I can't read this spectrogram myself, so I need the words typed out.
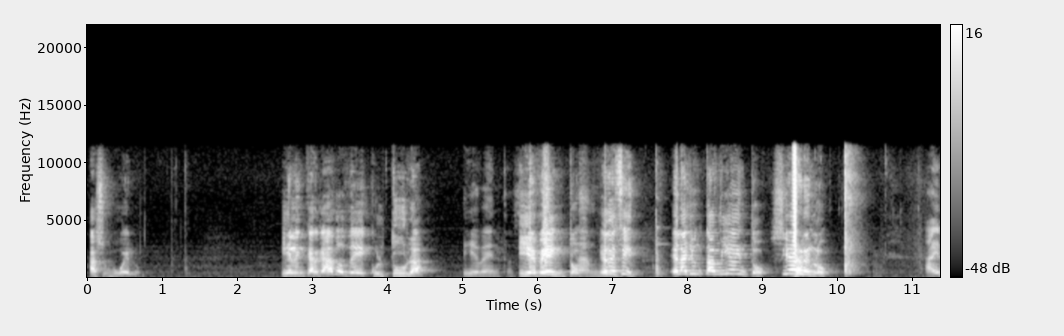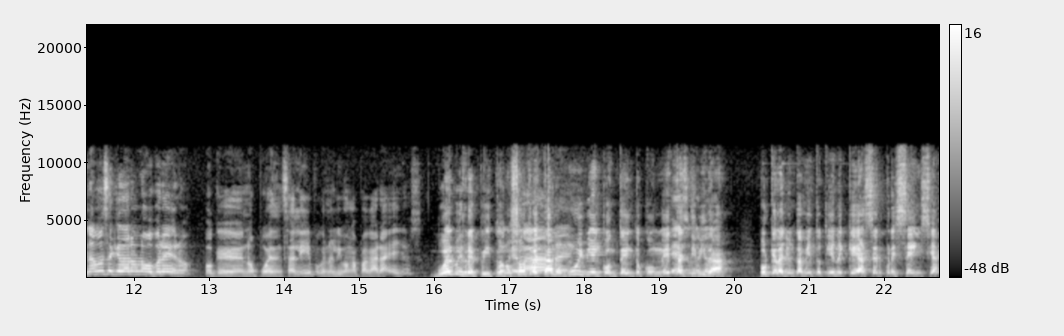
a su vuelo. Y el encargado de cultura... Y eventos. Y eventos. Es decir, el ayuntamiento, ciérrenlo. Ahí nada más se quedaron los obreros porque no pueden salir, porque no le iban a pagar a ellos. Vuelvo y repito, nosotros estamos muy bien contentos con esta actividad, porque el ayuntamiento tiene que hacer presencia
